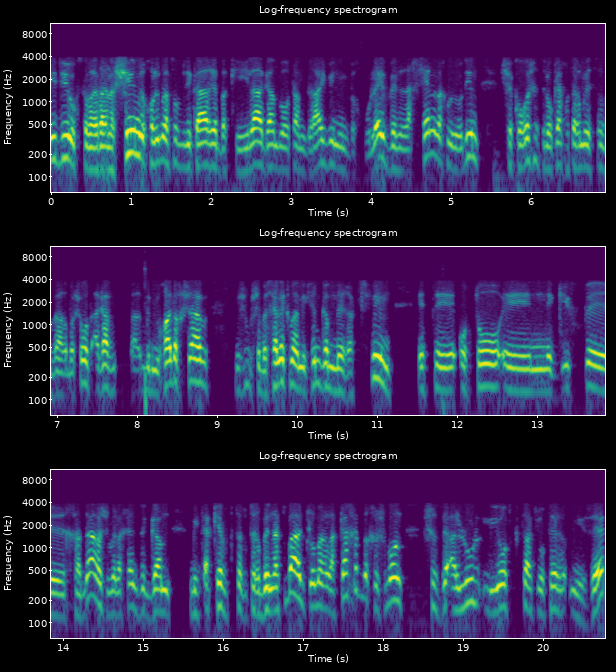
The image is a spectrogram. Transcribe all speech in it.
בדיוק, זאת אומרת, אנשים יכולים לעשות בדיקה הרי בקהילה, גם באותם דרייבינים וכולי, ולכן אנחנו יודעים שקורה שזה לוקח יותר מ-24 שעות. אגב, במיוחד עכשיו, משום שבחלק מהמקרים גם מרצפים את uh, אותו uh, נגיף uh, חדש, ולכן זה גם מתעכב קצת יותר בנתב"ג, כלומר, לקחת בחשבון שזה עלול להיות קצת יותר מזה.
